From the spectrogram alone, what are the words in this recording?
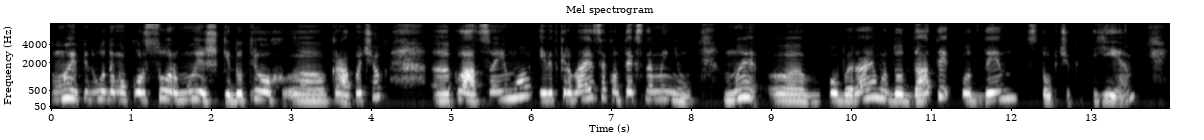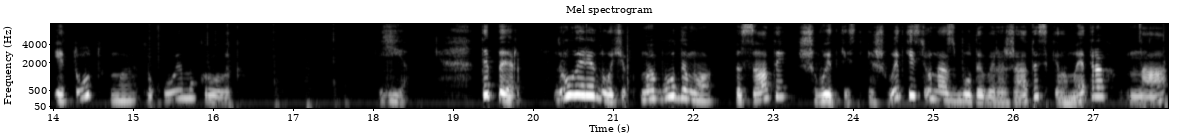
Ми підводимо курсор мишки до трьох е, крапочок, е, клацаємо і відкривається контекстне меню. Ми е, обираємо додати один стовпчик. Є. І тут ми друкуємо кролик. Є. Тепер другий рядочок ми будемо писати швидкість. І швидкість у нас буде виражатись в кілометрах на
